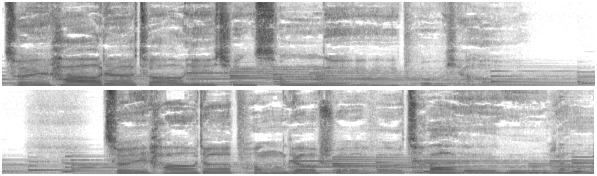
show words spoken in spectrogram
最好的都已经送你，不要。最好的朋友说我太无聊。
